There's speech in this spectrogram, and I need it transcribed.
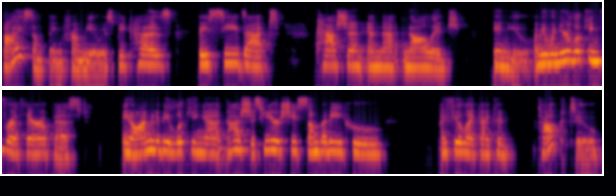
buy something from you is because they see that passion and that knowledge in you. I mean, when you're looking for a therapist, you know, I'm going to be looking at, gosh, is he or she somebody who I feel like I could talk to?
